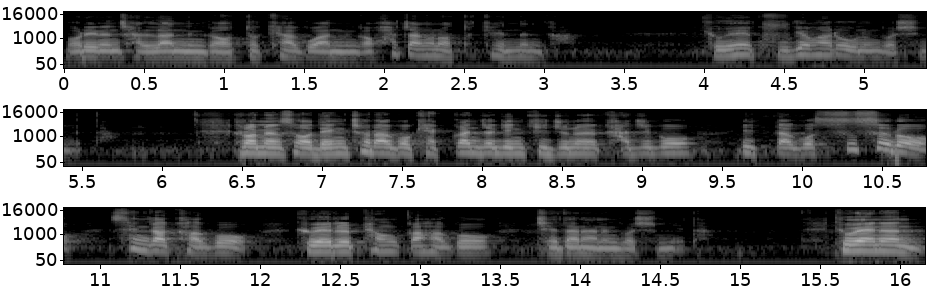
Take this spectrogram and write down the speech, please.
머리는 잘랐는가, 어떻게 하고 왔는가, 화장은 어떻게 했는가. 교회 구경하러 오는 것입니다. 그러면서 냉철하고 객관적인 기준을 가지고 있다고 스스로 생각하고 교회를 평가하고 재단하는 것입니다. 교회는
